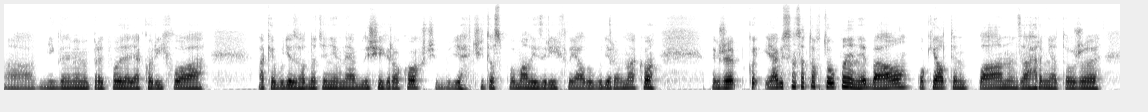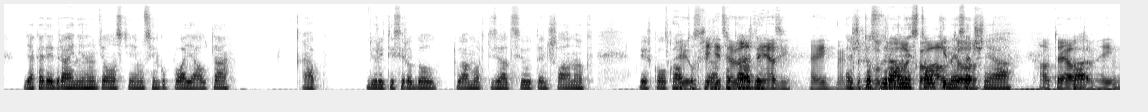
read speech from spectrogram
a nikto nevieme predpovedať ako rýchlo a aké bude zhodnotenie v najbližších rokoch, či, bude, či to spomalí, zrýchli alebo bude rovnako. Takže ja by som sa tohto úplne nebal, pokiaľ ten plán zahrňa to, že vďaka tej drahej nehnuteľnosti nemusím kupovať auta a Ďuri, ty si robil tú amortizáciu, ten článok, vieš koľko auto určite to veľa peniazy. Hej, Takže to sú reálne stovky auto, mesačne. A, auto je auto, hej.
